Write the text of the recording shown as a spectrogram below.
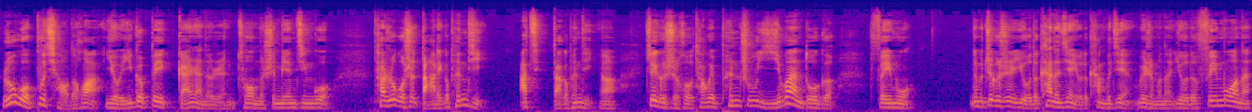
如果不巧的话，有一个被感染的人从我们身边经过，他如果是打了一个喷嚏啊，打个喷嚏啊，这个时候他会喷出一万多个飞沫。那么这个是有的看得见，有的看不见，为什么呢？有的飞沫呢，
